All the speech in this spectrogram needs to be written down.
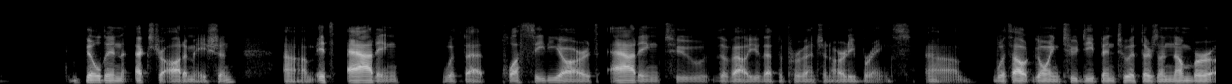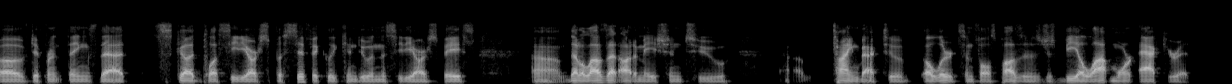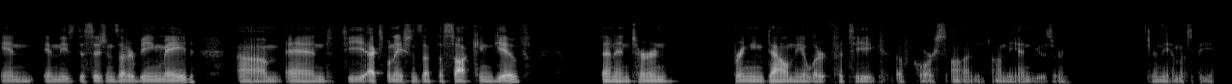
build in extra automation, um, it's adding with that plus CDR, it's adding to the value that the prevention already brings. Um, without going too deep into it, there's a number of different things that Scud plus CDR specifically can do in the CDR space um, that allows that automation to, uh, tying back to alerts and false positives, just be a lot more accurate in in these decisions that are being made um, and the explanations that the SOC can give. Then in turn bringing down the alert fatigue, of course, on on the end user and the MSP.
